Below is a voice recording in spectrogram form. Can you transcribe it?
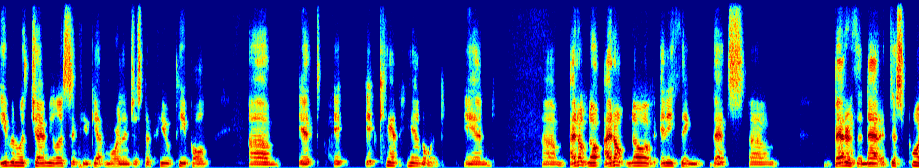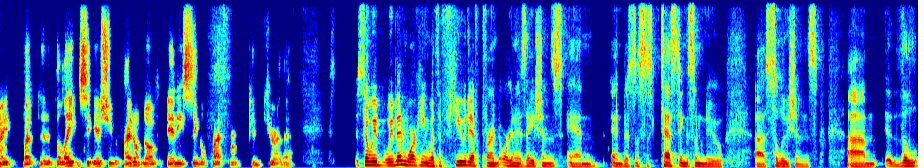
even with Jamulus, if you get more than just a few people, um, it it it can't handle it. And um, i don't know i don't know of anything that's um, better than that at this point but the, the latency issue i don't know if any single platform can cure that. So we've, we've been working with a few different organizations and and businesses testing some new uh, solutions. Um, the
